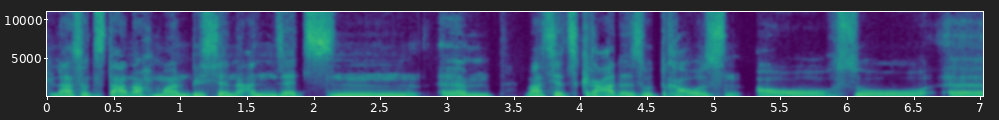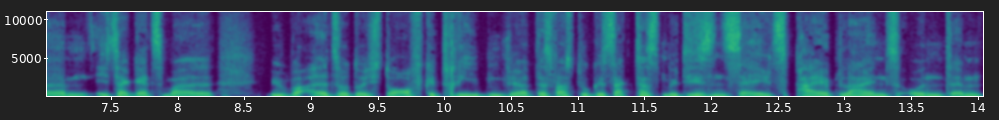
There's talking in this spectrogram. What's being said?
lass uns da noch mal ein bisschen ansetzen, ähm, was jetzt gerade so draußen auch so, ähm, ich sage jetzt mal, überall so durchs Dorf getrieben wird. Das, was du gesagt hast mit diesen Sales Pipelines. Und ähm,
